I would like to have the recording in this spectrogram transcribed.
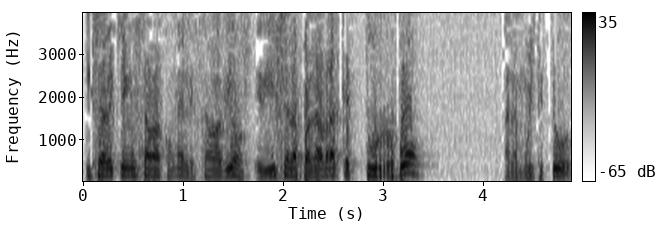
y sabe quién estaba con él, estaba Dios, y dice la palabra que turbó a la multitud.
